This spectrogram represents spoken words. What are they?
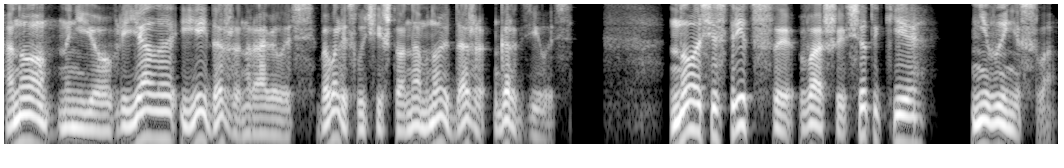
Оно на нее влияло, и ей даже нравилось. Бывали случаи, что она мною даже гордилась. Но сестрицы вашей все-таки не вынесла.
